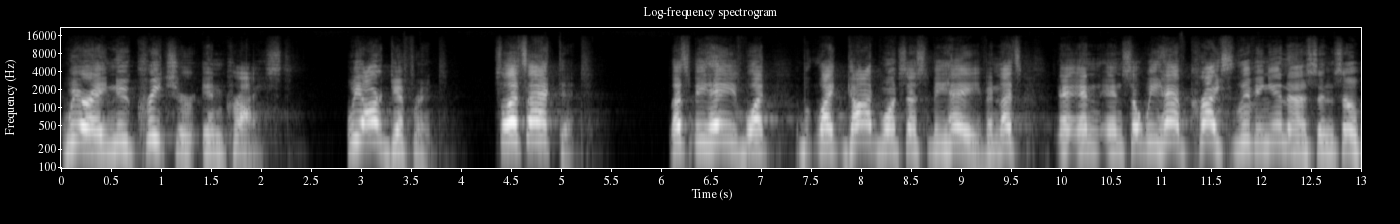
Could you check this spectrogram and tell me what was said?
we are a new creature in Christ. We are different. So let's act it. Let's behave what like God wants us to behave. And let's and, and so we have Christ living in us, and so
